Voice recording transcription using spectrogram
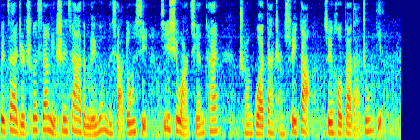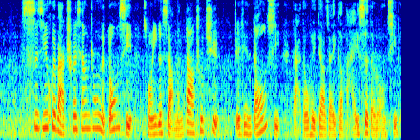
会载着车厢里剩下的没用的小东西继续往前开，穿过大长隧道，最后到达终点。司机会把车厢中的东西从一个小门倒出去，这些东西大都会掉在一个白色的容器里，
